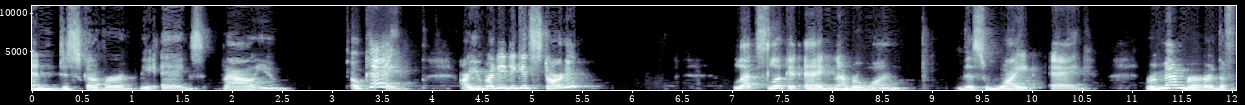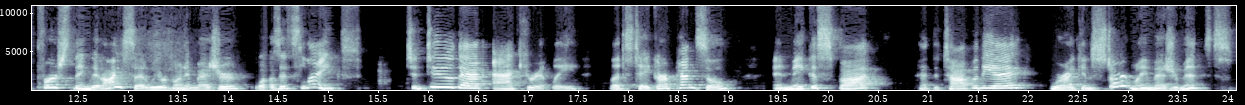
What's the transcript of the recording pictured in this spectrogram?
and discover the egg's value. Okay, are you ready to get started? Let's look at egg number one, this white egg. Remember, the first thing that I said we were going to measure was its length. To do that accurately, let's take our pencil and make a spot at the top of the egg where I can start my measurements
